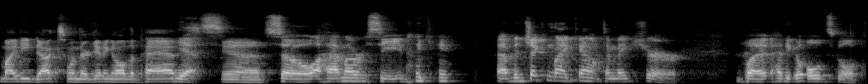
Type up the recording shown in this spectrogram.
Mighty Ducks when they're getting all the pads. Yes. Yeah. So I have my receipt. I can't, I've been checking my account to make sure, but I had to go old school.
